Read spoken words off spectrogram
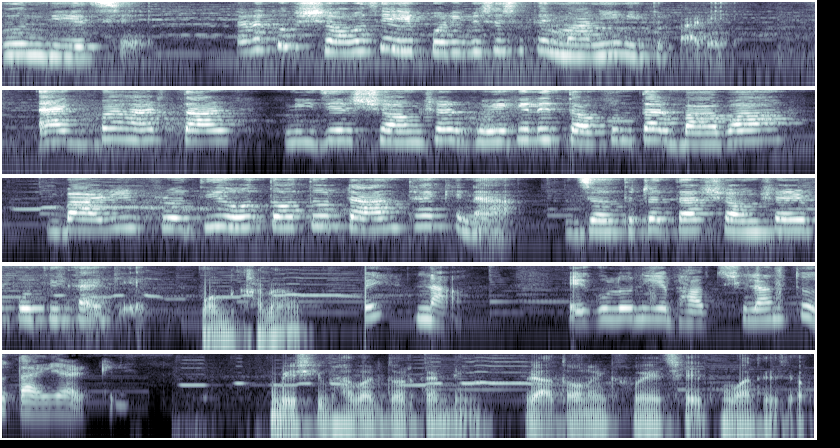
গুণ দিয়েছে। তারা খুব সহজে এই পরিবেশের সাথে মানিয়ে নিতে পারে। একবার তার নিজের সংসার হয়ে গেলে তখন তার বাবা বাড়ির প্রতিও তত টান থাকে না যতটা তার সংসারের প্রতি থাকে। মন খারাপ? না এগুলো নিয়ে ভাবছিলাম তো তাই আর কি। বেশি ভাবার দরকার নেই রাত অনেক হয়েছে ঘুমাতে যাও।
